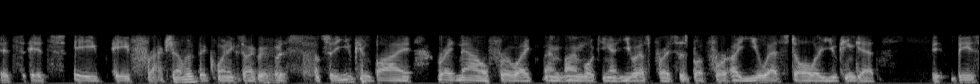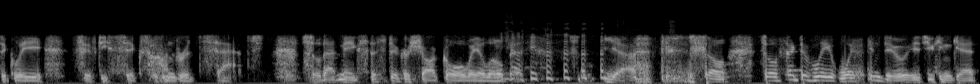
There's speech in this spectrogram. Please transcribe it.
It's it's a a fraction of a Bitcoin exactly. So you can buy right now for like I'm, I'm looking at U.S. prices, but for a U.S. dollar, you can get basically 5,600 sats. So that makes the sticker shock go away a little bit. yeah. So so effectively, what you can do is you can get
